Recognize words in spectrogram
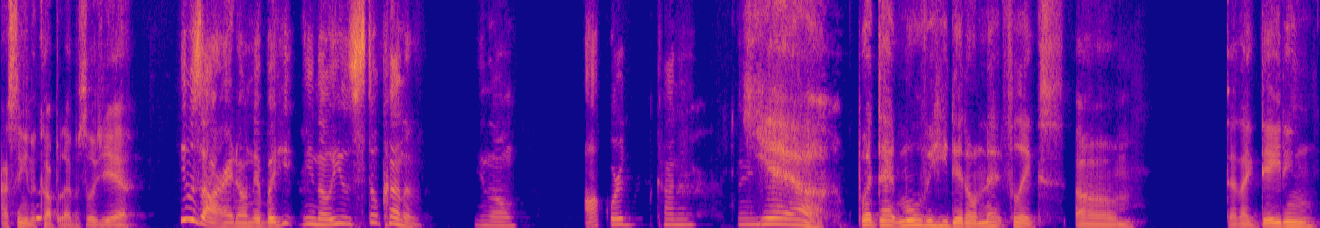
I seen a couple episodes. Yeah, He was all right on there, but he, you know, he was still kind of, you know, awkward kind of thing. Yeah, but that movie he did on Netflix, um, that like dating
